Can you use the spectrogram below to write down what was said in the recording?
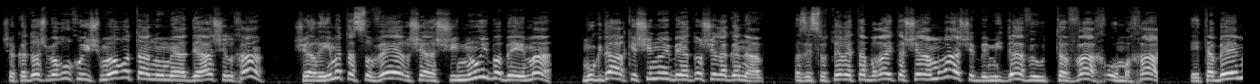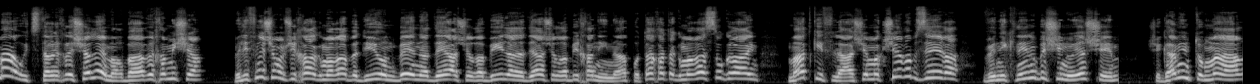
שהקדוש ברוך הוא ישמור אותנו מהדעה שלך, שהרי אם אתה סובר שהשינוי בבהמה מוגדר כשינוי בידו של הגנב, אז זה סותר את הברייתא שאמרה שבמידה והוא טבח או מכר את הבהמה, הוא יצטרך לשלם ארבעה וחמישה. ולפני שממשיכה הגמרא בדיון בין הדעה של רבי הילה לדעה של רבי חנינא, פותחת הגמרא סוגריים, מה תקיף לה שמקשה רב זירא, ונקנינו בשינוי השם, שגם אם תאמר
